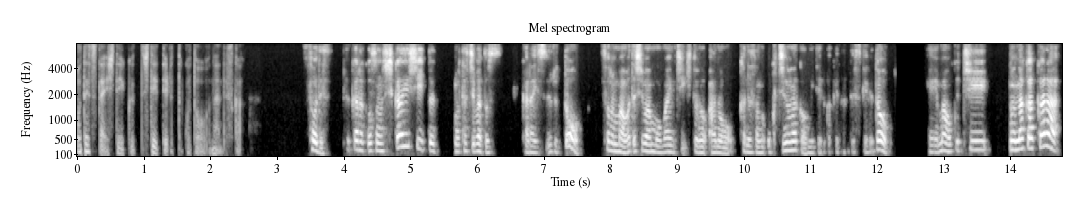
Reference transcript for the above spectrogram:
お手伝いしていくしていってるってことなんですか？そうです。だからこそ、その歯科医師との立場とすからすると、そのまあ私はもう毎日人の、あの、患者さんのお口の中を見てるわけなんですけれど、えーまあお口の中から、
